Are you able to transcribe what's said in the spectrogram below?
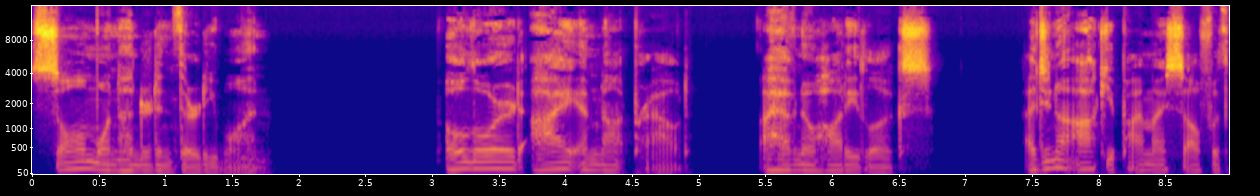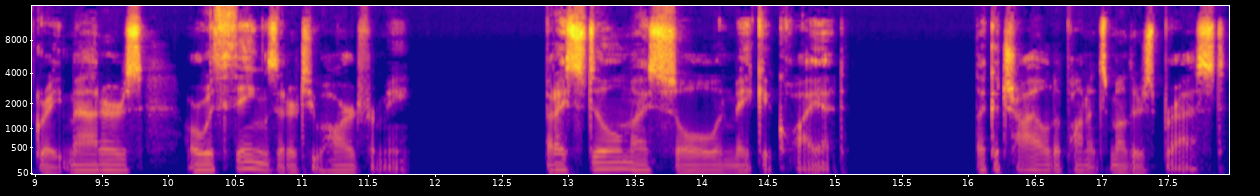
Psalm 131 O Lord, I am not proud. I have no haughty looks. I do not occupy myself with great matters or with things that are too hard for me. But I still my soul and make it quiet like a child upon its mother's breast.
